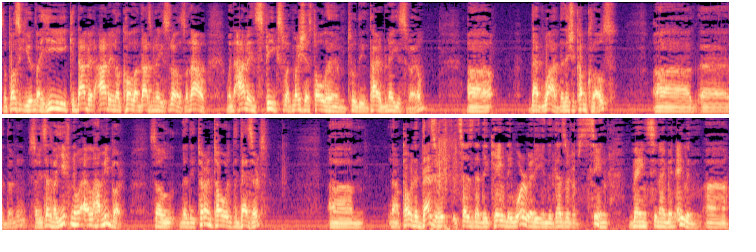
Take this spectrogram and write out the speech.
So Pasuk Yud, Vayhi Kedaber Aaron al Kol Adas Bnei Yisrael. So now, when Aaron speaks what Moshe has told him to the entire Bnei Yisrael, uh, that what? That they should come close. Uh, uh, so it says Vayifnu El Hamidbar. So that they turn toward the desert. Um, now, toward the desert, it says that they came, they were already in the desert of Sin, Bain Sinai Ben Elim. Uh,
